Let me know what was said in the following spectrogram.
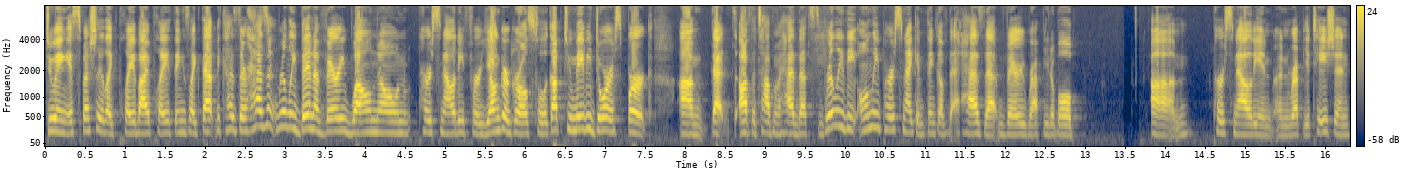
doing especially like play-by-play things like that because there hasn't really been a very well-known personality for younger girls to look up to. Maybe doris burke um, that off the top of my head that's really the only person i can think of that has that very reputable um, personality and, and reputation.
